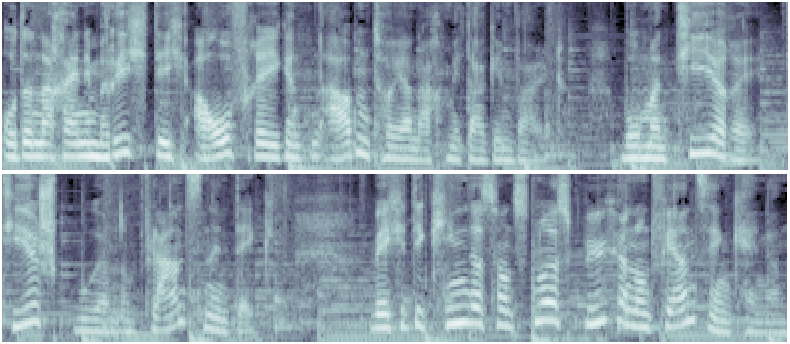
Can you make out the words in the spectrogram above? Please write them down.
oder nach einem richtig aufregenden Abenteuernachmittag im Wald, wo man Tiere, Tierspuren und Pflanzen entdeckt, welche die Kinder sonst nur aus Büchern und Fernsehen kennen.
